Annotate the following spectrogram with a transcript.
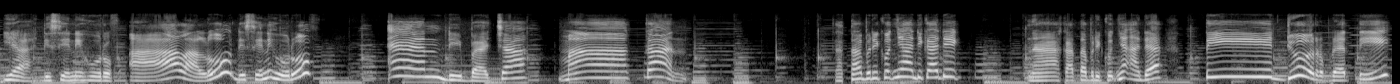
Ya, di sini huruf A, lalu di sini huruf N dibaca makan. Kata berikutnya adik-adik. Nah, kata berikutnya ada tidur. Berarti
